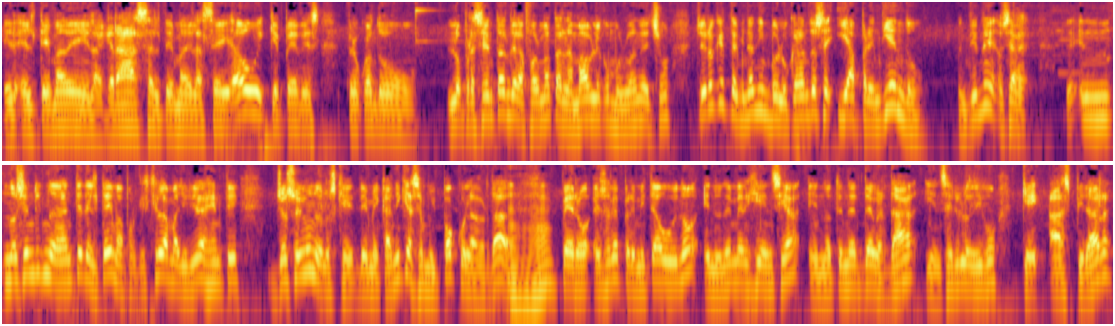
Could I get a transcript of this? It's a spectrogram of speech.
el, el tema de la grasa, el tema del aceite, uy, qué pereza. Pero cuando lo presentan de la forma tan amable como lo han hecho, yo creo que terminan involucrándose y aprendiendo, ¿me entiende? O sea, eh, no siendo ignorante del tema, porque es que la mayoría de la gente, yo soy uno de los que de mecánica hace muy poco, la verdad, pero eso le permite a uno en una emergencia, en no tener de verdad, y en serio lo digo, que aspirar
